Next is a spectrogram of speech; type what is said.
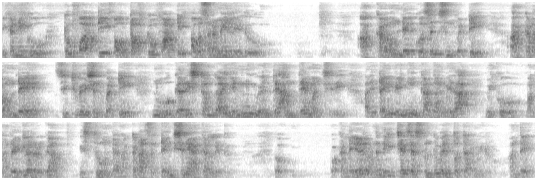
ఇక నీకు two forty out of two forty అవసరమే లేదు. అక్కడ ఉండే క్వశ్చన్స్ని బట్టి అక్కడ ఉండే సిచ్యువేషన్ బట్టి నువ్వు గరిష్టంగా ఎన్ని వెళ్తే అంతే మంచిది. అది టైం వేని ఇంకా దాని మీద మీకు మన రెగ్యులర్గా ఇస్తూ ఉంటాను. అక్కడ అసలు టెన్షనే అక్కర్లేదు. ఒక లేయర్ అనేది చేసేసుకుంటూ వెళ్ళిపోతారు మీరు. అంతే.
